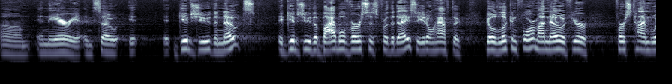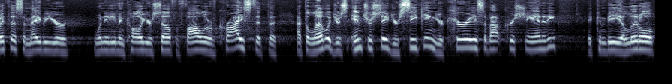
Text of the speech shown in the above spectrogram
um, in the area. And so it, it gives you the notes, it gives you the Bible verses for the day, so you don't have to go looking for them. I know if you're first time with us and maybe you're wouldn't even call yourself a follower of Christ at the, at the level. You're just interested, you're seeking, you're curious about Christianity. It can be a little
